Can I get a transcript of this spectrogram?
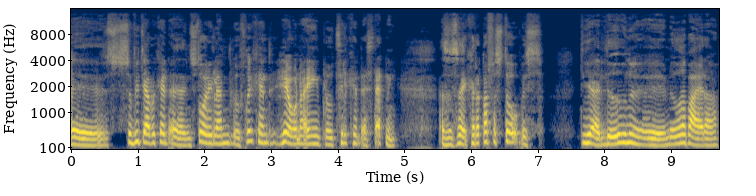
Øh, så vidt jeg er bekendt, er en stor del af dem blevet frikendt. Herunder er en blevet tilkendt erstatning. Altså, så jeg kan da godt forstå, hvis, de her ledende øh, medarbejdere,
